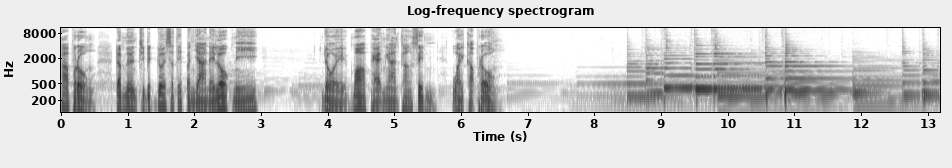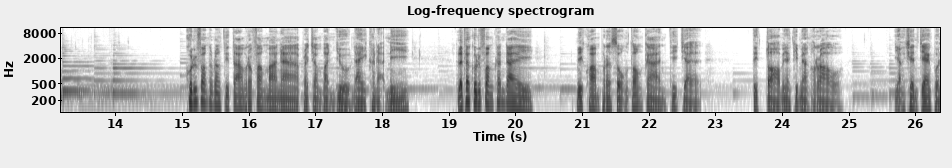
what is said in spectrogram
ข้าพระองค์ดำเนินชีวิตด้วยสติปัญญาในโลกนี้ โดยมอบแผนงานทั้งสิ้นไว้กับพระองค์ คุณผู้ฟังกำลังติดตามรับฟังมานาประจำวันอยู่ในขณะนี้ และถ้าคุณผู้ฟังท่านใด มีความประสงค์ต้องการที่จะติดต่อมาอย่างทีมงานของเรา อย่างเช่นแจ้งผล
